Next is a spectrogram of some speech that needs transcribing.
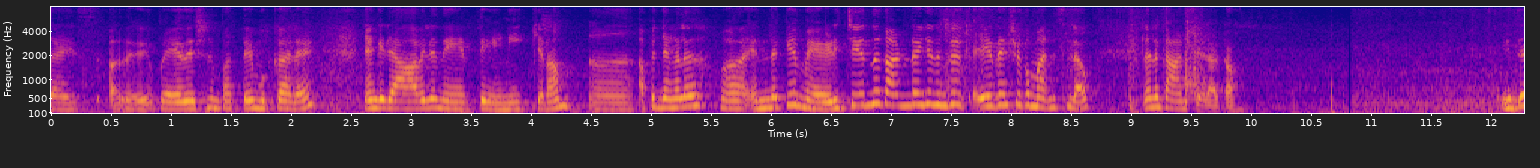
ഗൈസ്. അത് ഇപ്പോൾ ഏകദേശം പത്തേ മുക്കാലേ ഞങ്ങൾക്ക് രാവിലെ നേരത്തെ എണീക്കണം. അപ്പം ഞങ്ങൾ എന്തൊക്കെയാണ് മേടിച്ചതെന്ന് കണ്ടു കഴിഞ്ഞാൽ നിങ്ങൾക്ക് ഏകദേശമൊക്കെ മനസ്സിലാവും. എന്നാലും കാണിച്ചു തരാം കേട്ടോ ഇത്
